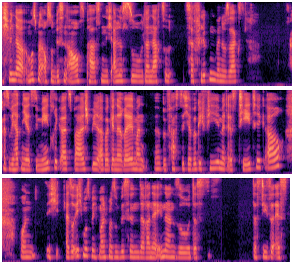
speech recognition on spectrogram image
Ich finde, da muss man auch so ein bisschen aufpassen, nicht alles so danach zu zerpflücken, wenn du sagst, also wir hatten jetzt Symmetrik als Beispiel, aber generell, man äh, befasst sich ja wirklich viel mit Ästhetik auch. Und ich, also ich muss mich manchmal so ein bisschen daran erinnern, so dass dass diese, Äst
